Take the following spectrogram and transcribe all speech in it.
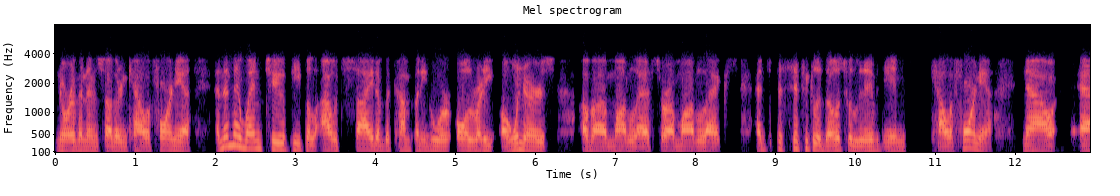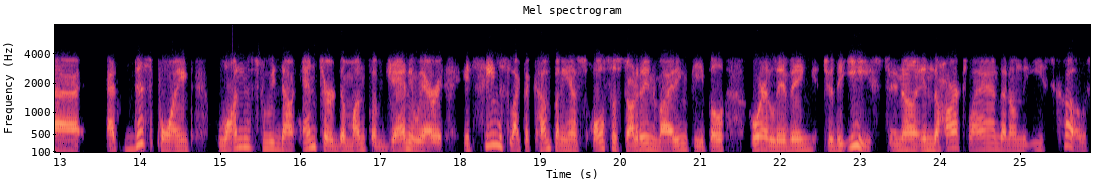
Northern and Southern California. And then they went to people outside of the company who were already owners of a Model S or a Model X, and specifically those who lived in California. Now, uh, at this point, once we now entered the month of January, it seems like the company has also started inviting people who are living to the east, you know, in the heartland and on the east coast.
